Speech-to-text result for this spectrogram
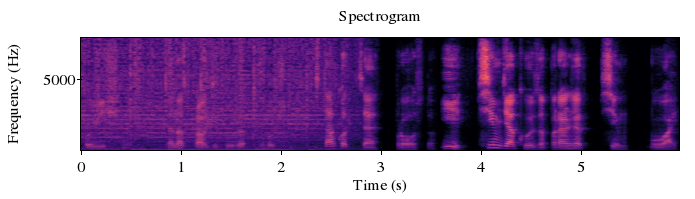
сповіщення. Це насправді дуже зручно. Так от це просто. І всім дякую за перегляд, всім бувай!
